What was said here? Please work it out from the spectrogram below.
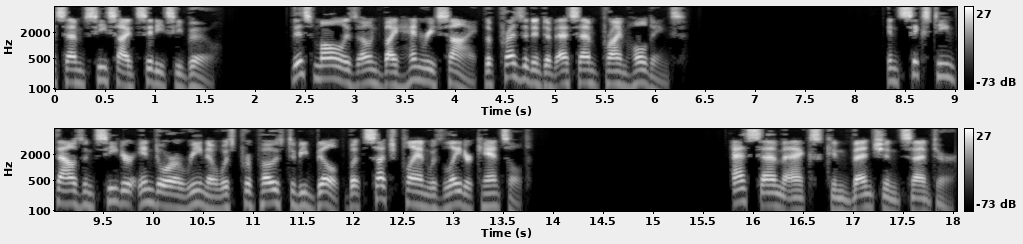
SM Seaside City Cebu. This mall is owned by Henry Sy, the president of SM Prime Holdings. An 16,000-seater indoor arena was proposed to be built but such plan was later cancelled. SMX Convention Center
